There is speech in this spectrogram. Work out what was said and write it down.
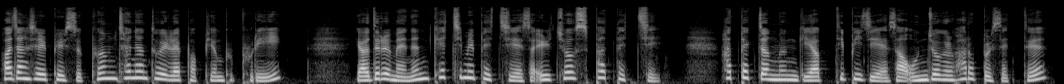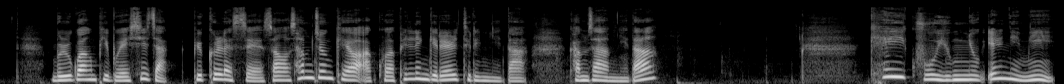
화장실 필수품 천연 toilet perfume 부풀이, 여드름에는 캐치미 패치에서 1초 spot 패치, 핫팩 전문 기업 TPG에서 온종일 화롯불 세트, 물광 피부의 시작, 뷰클래스에서 3중 케어 아쿠아 필링기를 드립니다. 감사합니다. K9661님이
